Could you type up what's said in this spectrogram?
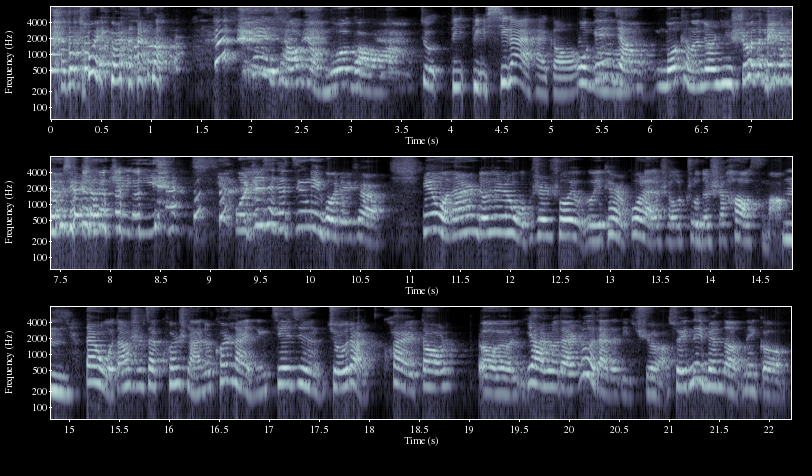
他就退回来了，那桥长多高啊？就比比膝盖还高。我跟你讲，我可能就是你说的那个留学生之一。我之前就经历过这事儿，因为我当时留学生，我不是说我一开始过来的时候住的是 house 嘛，嗯但是我当时在昆士兰，就昆士兰已经接近，就有点快到呃亚热带、热带的地区了，所以那边的那个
